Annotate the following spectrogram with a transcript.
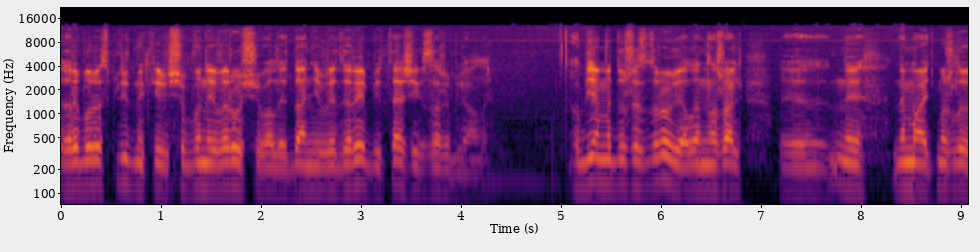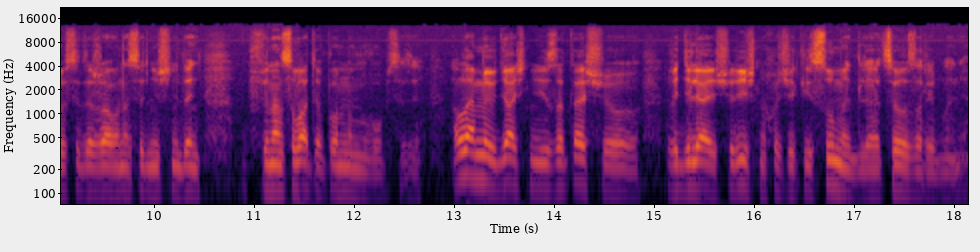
риборозплідників, щоб вони вирощували дані види риб і теж їх заробляли. Об'єми дуже здорові, але, на жаль, е, не, не мають можливості держава на сьогоднішній день фінансувати в повному обсязі. Але ми вдячні і за те, що виділяють щорічно хоч якісь суми для цього зариблення.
